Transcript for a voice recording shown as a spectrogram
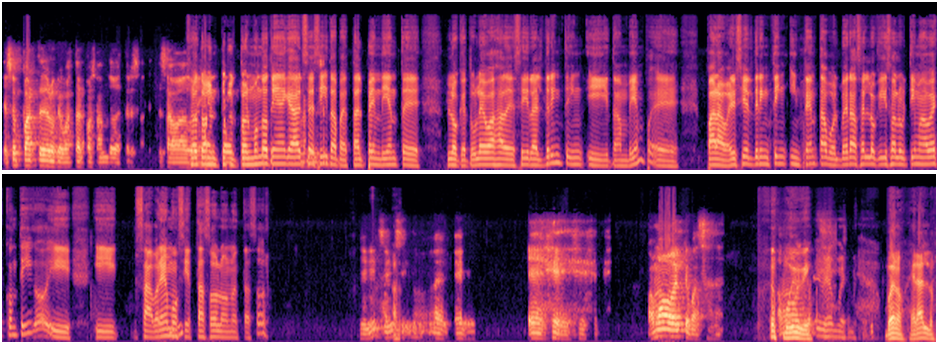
eso es parte de lo que va a estar pasando este, este sábado. todo, el mundo tiene que darse cita para estar pendiente lo que tú le vas a decir al Dream Team y también pues para ver si el Dream Team intenta volver a hacer lo que hizo la última vez contigo y, sabremos si está solo o no está solo. Sí, sí, sí. Eh, eh, eh, vamos a ver qué pasa. Muy bien. Bueno, Gerardo.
